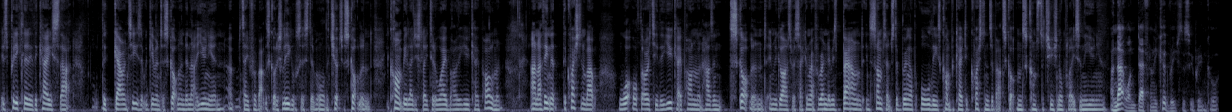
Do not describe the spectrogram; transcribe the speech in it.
it's pretty clearly the case that the guarantees that were given to Scotland in that union, uh, say for about the Scottish legal system or the Church of Scotland, can't be legislated away by the UK Parliament. And I think that the question about what authority the UK Parliament has in Scotland in regards to a second referendum is bound, in some sense, to bring up all these complicated questions about Scotland's constitutional place in the Union. And that one definitely could reach the Supreme Court,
